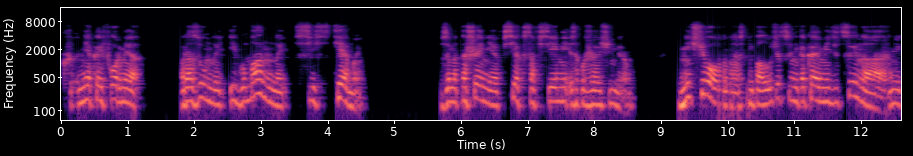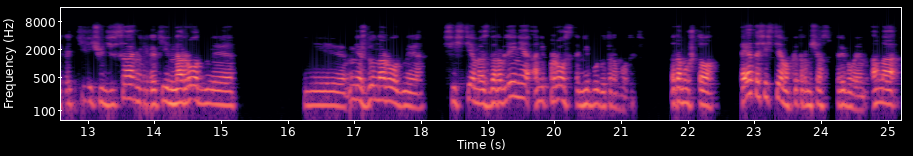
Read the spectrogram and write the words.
к некой форме разумной и гуманной системы взаимоотношения всех со всеми и с окружающим миром. Ничего у нас не получится, никакая медицина, никакие чудеса, никакие народные и международные системы оздоровления, они просто не будут работать. Потому что эта система, в которой мы сейчас пребываем, она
